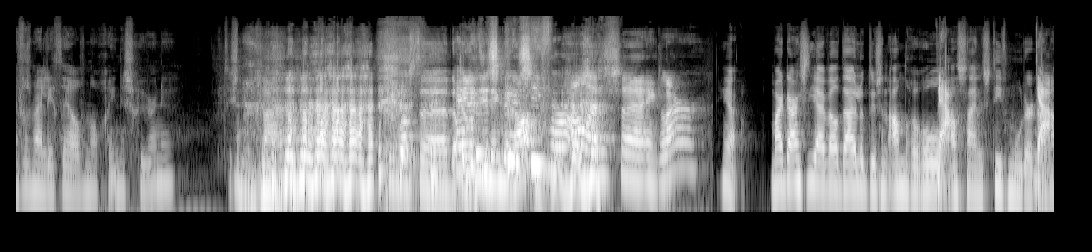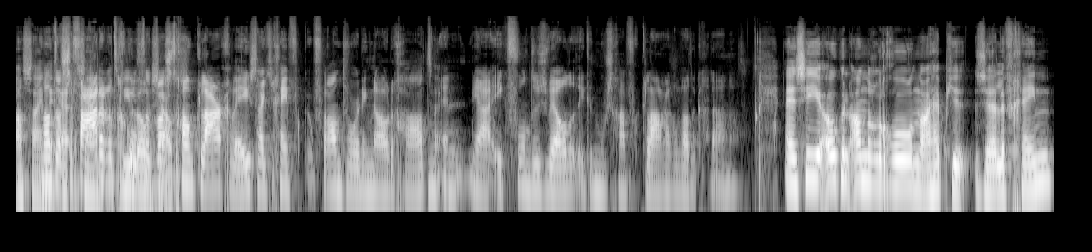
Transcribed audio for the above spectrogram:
En volgens mij ligt de helft nog in de schuur nu. Het is nu klaar. Toen was de, de hele discussie eraf. voor alles eh, en klaar. Ja, maar daar zie jij wel duidelijk dus een andere rol Ja. als zijn stiefmoeder dan Ja, als zijn want als eh, zijn vader het had, was het gewoon klaar geweest. Had je geen ver- verantwoording nodig gehad. Nee. En ja, ik vond dus wel dat ik het moest gaan verklaren wat ik gedaan had. En zie je ook een andere rol? Nou, heb je zelf geen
